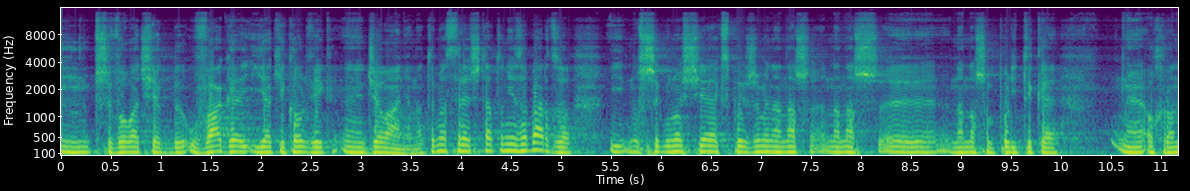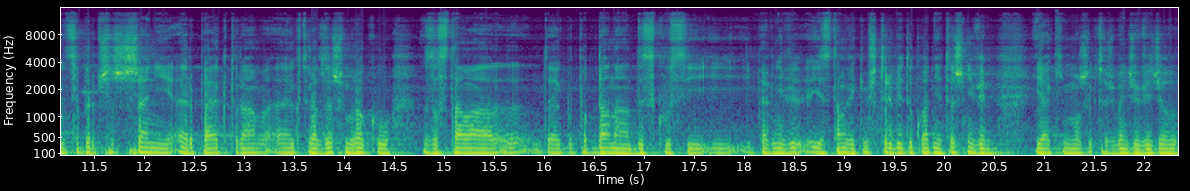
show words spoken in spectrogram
przywołać jakby uwagę i jakiekolwiek e, działania. Natomiast reszta to nie za bardzo. I no w szczególności jak spojrzymy na, nasz, na, nasz, e, na naszą politykę e, ochrony cyberprzestrzeni RP, która, która w zeszłym roku została jakby poddana dyskusji i, i pewnie jest tam w jakimś trybie, dokładnie też nie wiem jakim, może ktoś będzie wiedział,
